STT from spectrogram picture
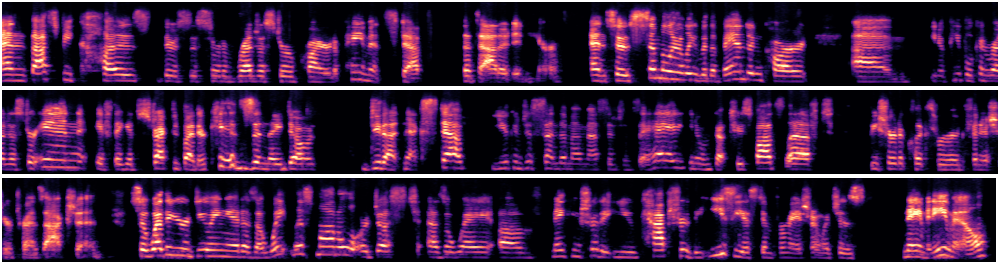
And that's because there's this sort of register prior to payment step that's added in here. And so similarly with abandoned cart, um, you know, people can register in if they get distracted by their kids and they don't do that next step, you can just send them a message and say, hey, you know, we've got two spots left. Be sure to click through and finish your transaction. So whether you're doing it as a waitlist model or just as a way of making sure that you capture the easiest information, which is name and email,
